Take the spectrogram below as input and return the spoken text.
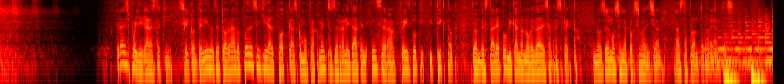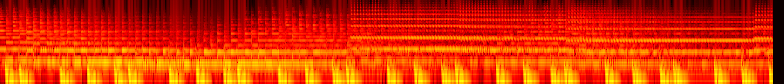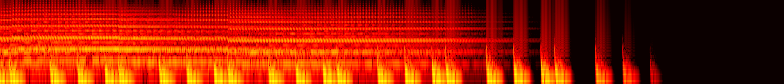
Gracias por llegar hasta aquí. Si el contenido es de tu agrado, puedes seguir al podcast como Fragmentos de Realidad en Instagram, Facebook y TikTok, donde estaré publicando novedades al respecto. Nos vemos en la próxima edición. Hasta pronto, navegantes.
